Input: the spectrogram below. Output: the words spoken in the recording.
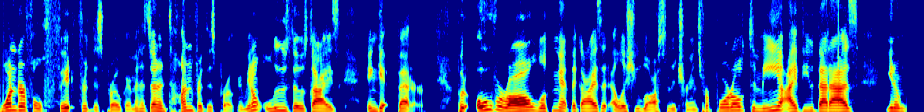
wonderful fit for this program and has done a ton for this program. You don't lose those guys and get better. But overall, looking at the guys that LSU lost in the transfer portal, to me, I viewed that as, you know,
